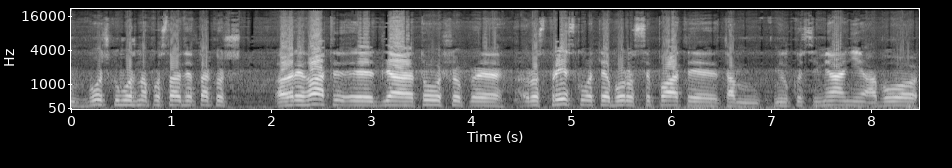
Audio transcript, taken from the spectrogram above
е, бочку можна поставити також агрегат е, для того, щоб е, розприскувати або розсипати там мілкосім'яні, або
